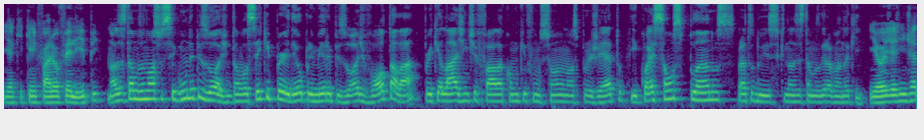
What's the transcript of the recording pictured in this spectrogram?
E aqui quem fala é o Felipe. Nós estamos no nosso segundo episódio, então você que perdeu o primeiro episódio, volta lá, porque lá a gente fala como que funciona o nosso projeto e quais são os planos para tudo isso que nós estamos gravando aqui. E hoje a gente já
